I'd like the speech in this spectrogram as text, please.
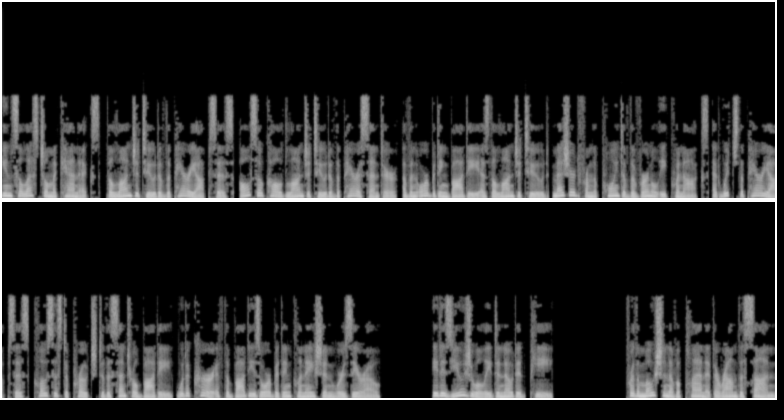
In celestial mechanics, the longitude of the periapsis, also called longitude of the pericenter, of an orbiting body is the longitude measured from the point of the vernal equinox at which the periapsis closest approach to the central body would occur if the body's orbit inclination were zero. It is usually denoted p. For the motion of a planet around the Sun,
